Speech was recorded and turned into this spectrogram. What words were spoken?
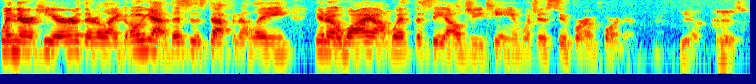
when they're here, they're like, oh, yeah, this is definitely, you know, why I'm with the CLG team, which is super important. Yeah, it is.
